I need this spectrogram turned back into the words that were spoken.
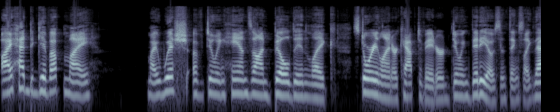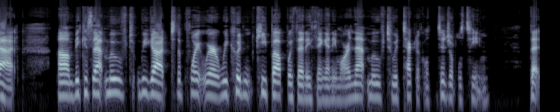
I had to give up my, my wish of doing hands-on build in like Storyline or Captivate or doing videos and things like that. Um, because that moved, we got to the point where we couldn't keep up with anything anymore. And that moved to a technical digital team that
